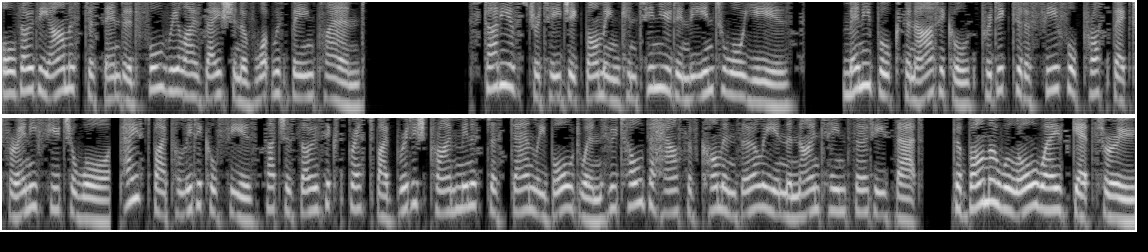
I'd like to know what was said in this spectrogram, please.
although the armistice ended full realization of what was being planned. Study of strategic bombing continued in the interwar years. Many books and articles predicted a fearful prospect for any future war, paced by political fears such as those expressed by British Prime Minister Stanley Baldwin who told the House of Commons early in the 1930s that, "...the bomber will always get through,"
